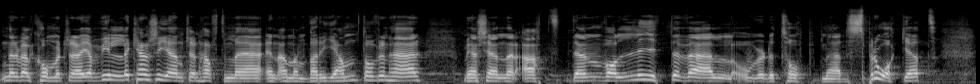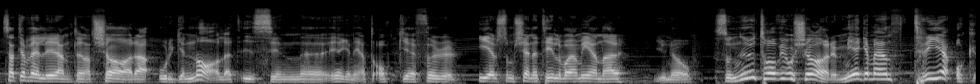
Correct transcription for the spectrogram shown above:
när det väl kommer till det här, jag ville kanske egentligen haft med en annan variant av den här, men jag känner att den var lite väl over the top med språket, så att jag väljer egentligen att köra originalet i sin eh, egenhet. Och eh, för er som känner till vad jag menar, you know. Så nu tar vi och kör Mega Man 3 och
